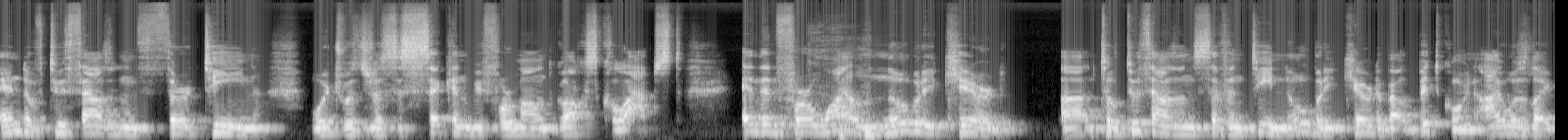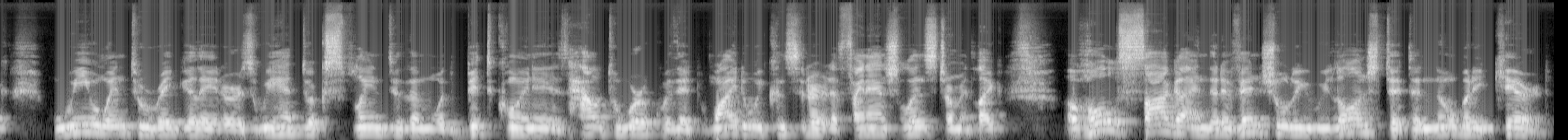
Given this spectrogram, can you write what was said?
end of 2013, which was just a second before Mount Gox collapsed. And then for a while, nobody cared uh, until 2017, nobody cared about Bitcoin. I was like, we went to regulators. We had to explain to them what Bitcoin is, how to work with it. Why do we consider it a financial instrument? Like a whole saga. And then eventually we launched it and nobody cared.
